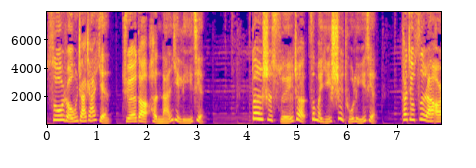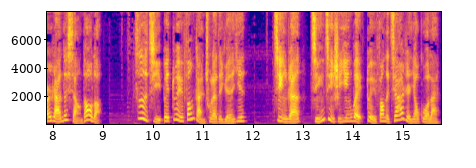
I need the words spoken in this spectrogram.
苏荣眨眨眼，觉得很难以理解。但是随着这么一试图理解，他就自然而然的想到了，自己被对方赶出来的原因。竟然仅仅是因为对方的家人要过来，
